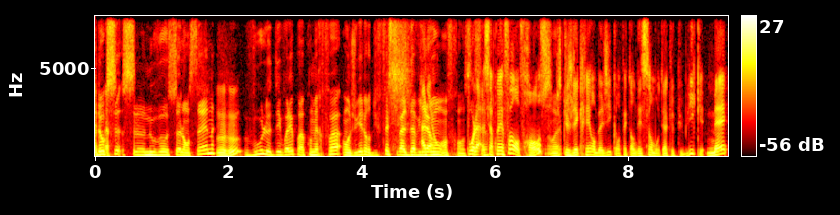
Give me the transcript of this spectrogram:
Et donc, ce, ce nouveau seul en scène, Mhm. vous le dévoilez pour la première fois en juillet lors du Festival d'Avignon en France. Pour la, c'est la première fois en France, Ouais. parce que je l'ai créé en Belgique en fait en décembre au théâtre Public, mais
